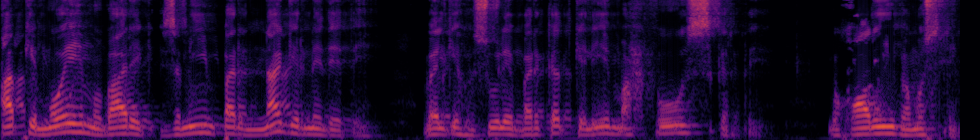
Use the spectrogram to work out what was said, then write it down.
آپ کے موئے مبارک زمین پر نہ گرنے دیتے، بلکہ حصول برکت کے لیے محفوظ کرتے۔ بخاری و مسلم۔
